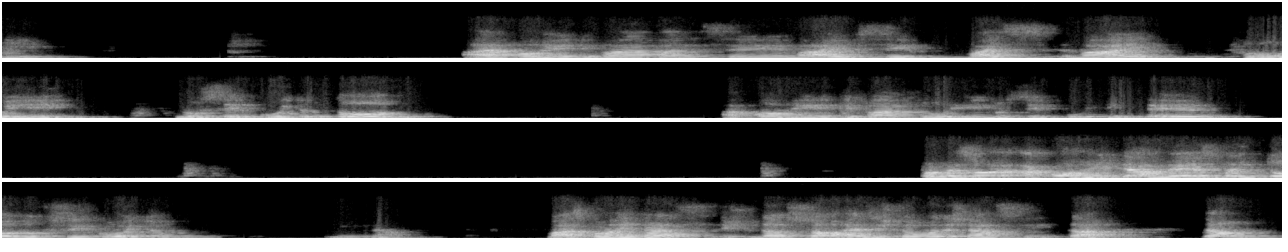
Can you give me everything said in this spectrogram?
E aí a corrente vai aparecer, vai, se, vai, vai fluir no circuito todo. A corrente vai fluir no circuito inteiro. Professor, a corrente é a mesma em todo o circuito? Não. Mas como a gente está estudando só o resistor, vou deixar assim, tá? Então,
